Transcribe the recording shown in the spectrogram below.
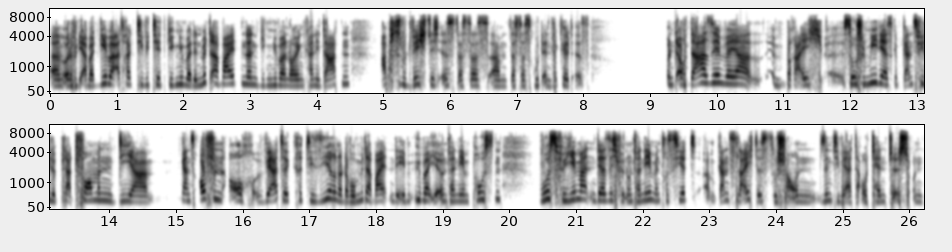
ähm, oder für die Arbeitgeberattraktivität gegenüber den Mitarbeitenden, gegenüber neuen Kandidaten absolut wichtig ist, dass das, ähm, dass das gut entwickelt ist. Und auch da sehen wir ja im Bereich äh, Social Media, es gibt ganz viele Plattformen, die ja ganz offen auch Werte kritisieren oder wo Mitarbeitende eben über ihr Unternehmen posten, wo es für jemanden, der sich für ein Unternehmen interessiert, ähm, ganz leicht ist zu schauen, sind die Werte authentisch. Und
